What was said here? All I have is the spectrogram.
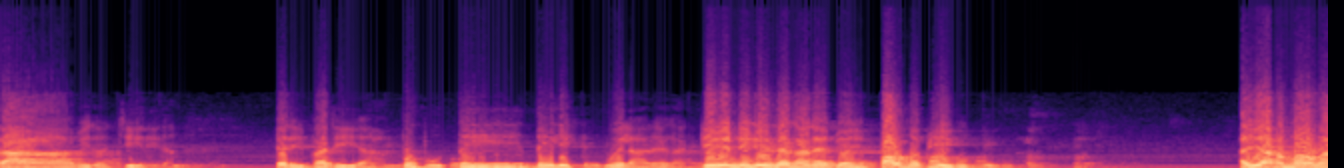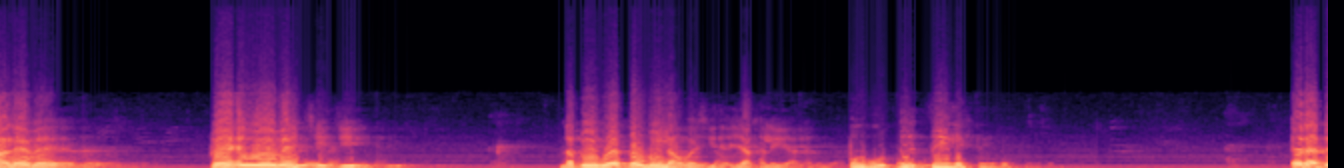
စားပြီးတော့ကြည်နေတာအဲ့ဒီဗတ္တိယပုပ်ပုသေးသေးလေးမွေးလာတဲ့ကဒီနေ့ကိစကားနဲ့ပြောရင်ပေါက်မပြည့်ဘူး အရာအမောင်းကလည်းပဲဘယ်အရွယ်ပဲကြည့်ကြည့်နှစ်ပေခွဲသုံးပေလောက်ပဲရှိတယ်အရာကလေးရလဲပုပ်ပုသေးသေးလေးအဲ့ဒါတ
